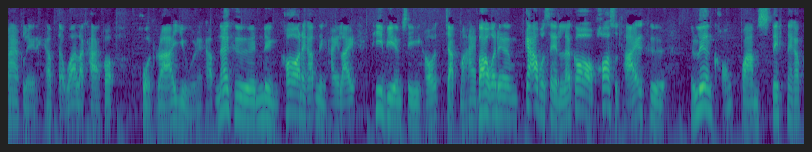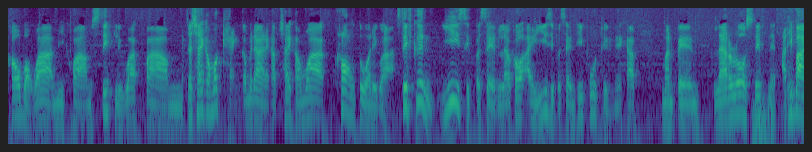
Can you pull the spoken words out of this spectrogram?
มากเลยนะครับ แต่ว่าราคาก็โหดร้ายอยู่นะครับ นั่นคือ 1 ข้อนะครับ1ไฮไลท์ที่ BMC เขาจัดมาให้เบากว่าเดิม 9%แล้วก็ข้อสุดท้ายก็คือ เรื่องของความ stiff นะครับเขาบอกว่ามีความ stiff หรือว่าความจะใช้คำว่าแข็งก็ไม่ได้นะครับ ใช้คำว่าคล่องตัวดีกว่า stiff ขึ้น 20%แล้วก็ไอ้20%ที่พูดถึงนะครับมันเป็น lateral stiffness อธิบาย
